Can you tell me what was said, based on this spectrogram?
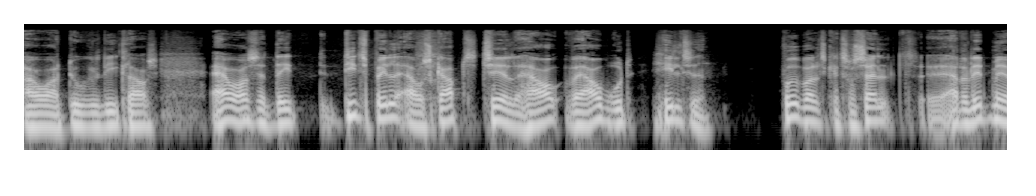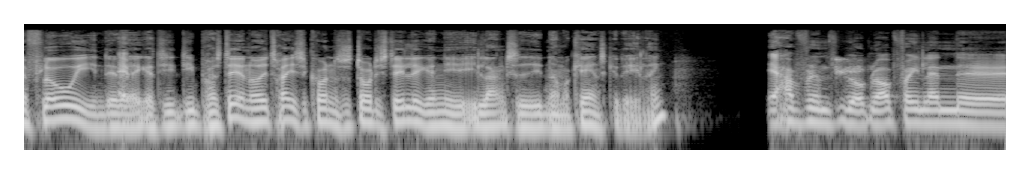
afret, du kan lide, Claus, er jo også, at det, dit spil er jo skabt til at have, være afbrudt hele tiden fodbold skal trods alt... Øh, er der lidt mere flow i end det der, ikke? De, de præsterer noget i tre sekunder, så står de stille igen i, i lang tid i den amerikanske del, ikke? Jeg har fornemt, at vi åbner op for en eller anden... Øh,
